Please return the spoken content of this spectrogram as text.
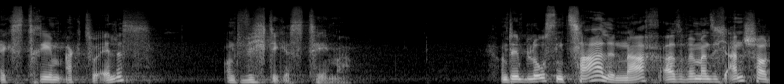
extrem aktuelles und wichtiges Thema. Und den bloßen Zahlen nach, also wenn man sich anschaut,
